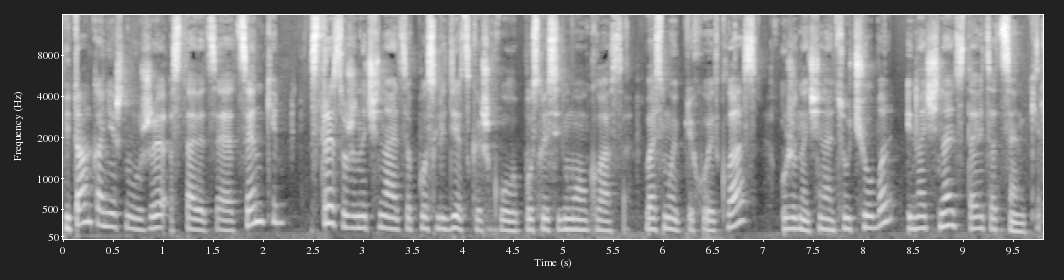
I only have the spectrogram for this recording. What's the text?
И там, конечно, уже ставятся и оценки. Стресс уже начинается после детской школы, после седьмого класса. Восьмой приходит класс, уже начинается учеба и начинают ставить оценки. И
